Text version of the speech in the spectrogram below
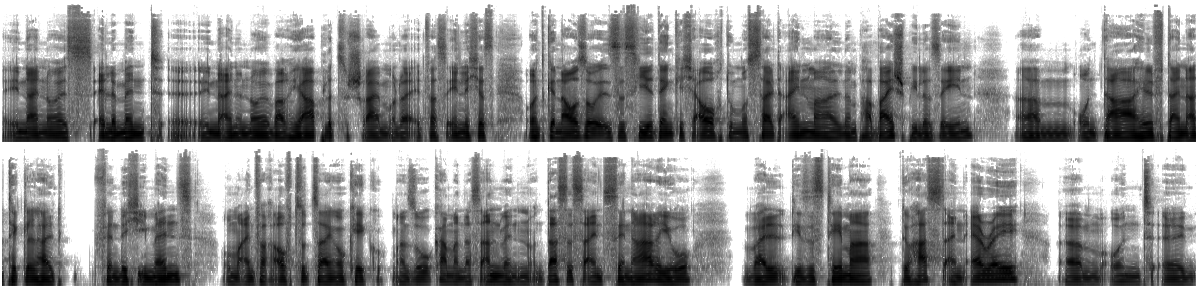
in ein neues Element, äh, in eine neue Variable zu schreiben oder etwas ähnliches. Und genauso ist es hier, denke ich auch. Du musst halt einmal ein paar Beispiele sehen. Ähm, und da hilft dein Artikel halt, finde ich, immens um einfach aufzuzeigen, okay, guck mal, so kann man das anwenden. Und das ist ein Szenario, weil dieses Thema, du hast ein Array ähm, und, äh,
